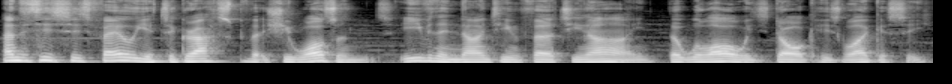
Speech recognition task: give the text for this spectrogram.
And it is his failure to grasp that she wasn't, even in 1939, that will always dog his legacy.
